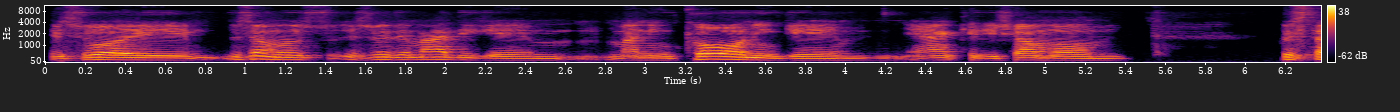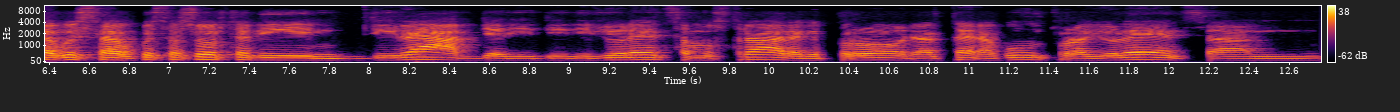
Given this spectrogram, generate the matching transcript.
i suoi, diciamo, le sue tematiche malinconiche e anche, diciamo, questa, questa, questa sorta di, di rabbia, di, di, di violenza mostrata che però in realtà era contro la violenza. mh,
